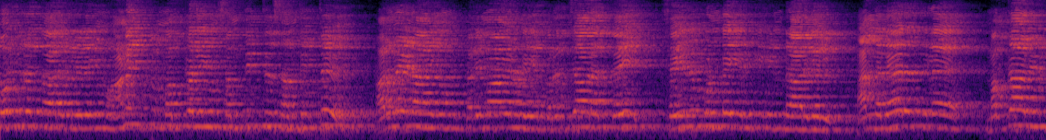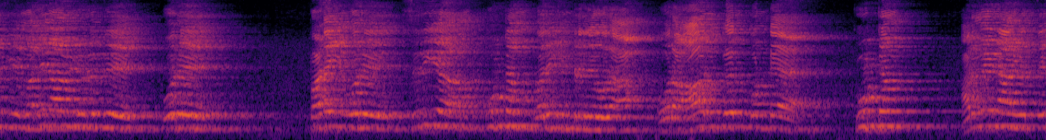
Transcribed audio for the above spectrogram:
கோத்திரத்தார்களிலேயும் அனைத்து மக்களையும் சந்தித்து சந்தித்து அருமை நாயகம் கலிமாவினுடைய பிரச்சாரத்தை செய்து கொண்டே இருக்கின்றார்கள். அந்த நேரத்தில் மக்காவிற்கு மதினாவிலிருந்து ஒரு படை ஒரு சிறிய கூட்டம் வருகின்றது. ஒரு ஒரு ஆறு பேர் கொண்ட கூட்டம் அருமை நாயகத்தை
